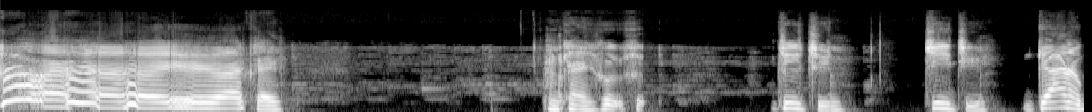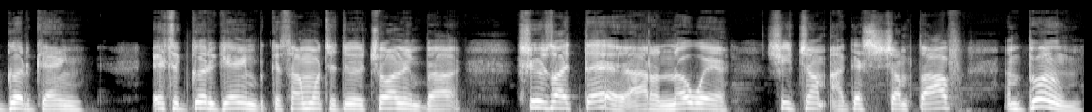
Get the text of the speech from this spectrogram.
okay. Okay. GG. GG. Got a good game it's a good game because I want to do a trolling, but she was right there out of nowhere. She jumped, I guess, she jumped off, and boom,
